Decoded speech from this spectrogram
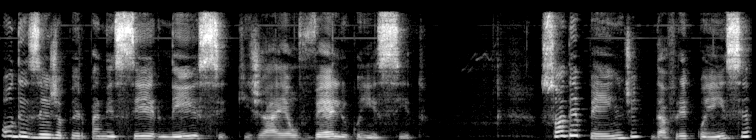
ou deseja permanecer nesse que já é o velho conhecido? Só depende da frequência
